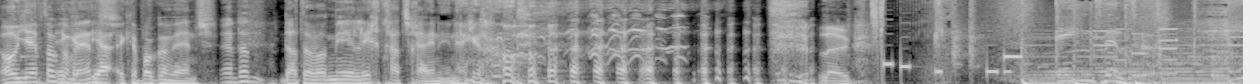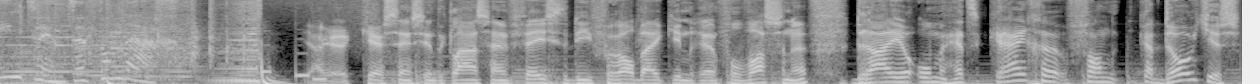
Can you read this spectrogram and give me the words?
Oh, je hebt ook Ik- een wens? Ja, ik heb ook een wens. Ja, dan- Dat er wat meer licht gaat schijnen in Hengelo. Leuk. 120. 120 vandaag. Ja, kerst en Sinterklaas zijn feesten die vooral bij kinderen en volwassenen draaien om het krijgen van cadeautjes.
